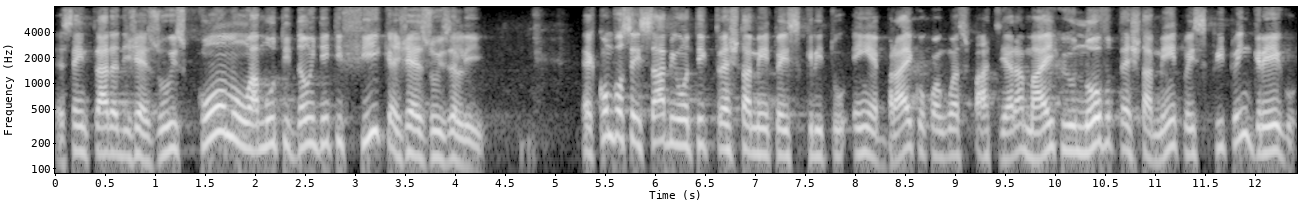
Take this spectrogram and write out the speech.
Essa entrada de Jesus, como a multidão identifica Jesus ali. É, como vocês sabem, o Antigo Testamento é escrito em hebraico, com algumas partes em aramaico, e o Novo Testamento é escrito em grego.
